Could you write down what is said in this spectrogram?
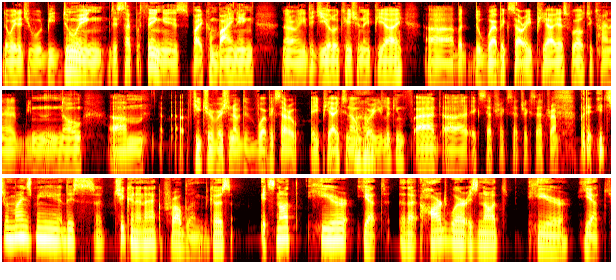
the way that you would be doing this type of thing is by combining not only the geolocation API, uh, but the WebXR API as well to kind of know um, a future version of the WebXR API to know where you're looking at, uh, et cetera, et cetera, et cetera. But it, it reminds me this uh, chicken and egg problem because it's not here yet. The hardware is not here yet.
